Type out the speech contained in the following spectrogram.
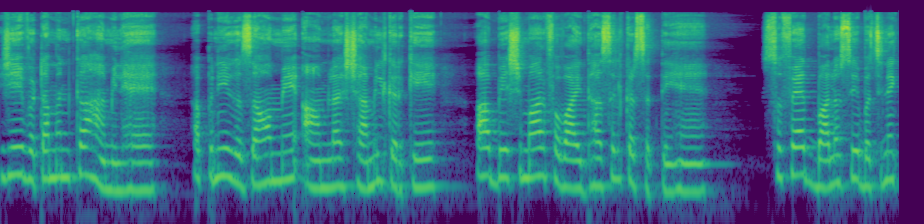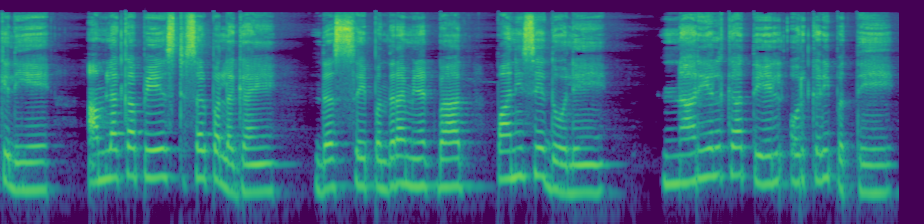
ये विटामिन का हामिल है। अपनी गज़ाओं में आंवला शामिल करके आप बेशुमार फ़वाद हासिल कर सकते हैं। सफ़ेद बालों से बचने के लिए आंवला का पेस्ट सर पर लगाएँ। 10 से 15 मिनट बाद पानी से धो लें। नारियल का तेल और कड़ी पत्ते।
